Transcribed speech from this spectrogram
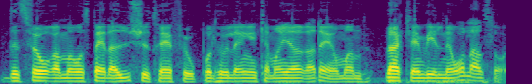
det svåra med att spela U23-fotboll, hur länge kan man göra det om man verkligen vill nå landslag?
